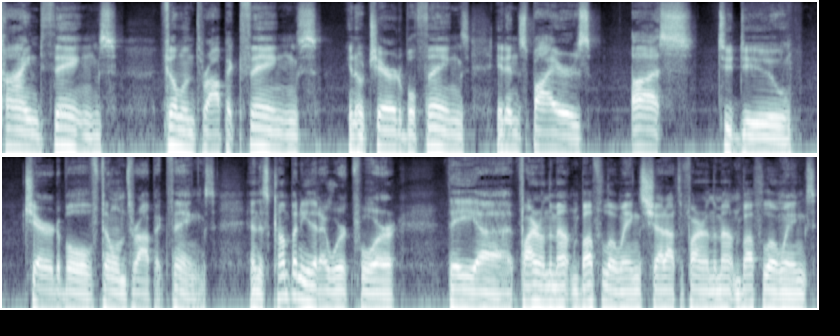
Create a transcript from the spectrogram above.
kind things, philanthropic things, you know, charitable things, it inspires us to do charitable philanthropic things. And this company that I work for, they uh, Fire on the Mountain Buffalo Wings. Shout out to Fire on the Mountain Buffalo Wings.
